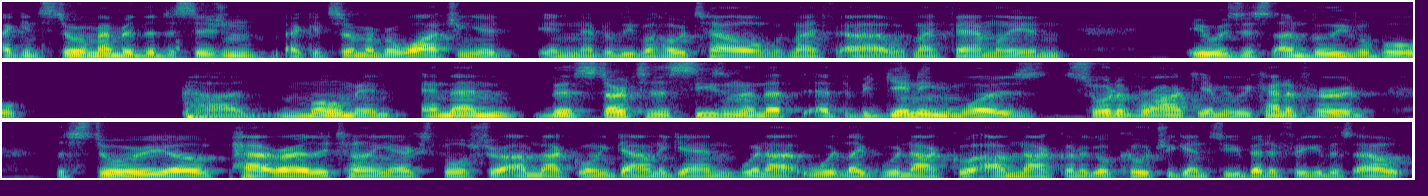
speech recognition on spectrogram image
I can still remember the decision. I could still remember watching it in, I believe, a hotel with my uh, with my family, and it was just unbelievable uh, moment. And then the start to the season and that at the beginning was sort of rocky. I mean, we kind of heard the story of Pat Riley telling Erik Spoelstra, "I'm not going down again. We're not we're, like we're not go. I'm not going to go coach again. So you better figure this out."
